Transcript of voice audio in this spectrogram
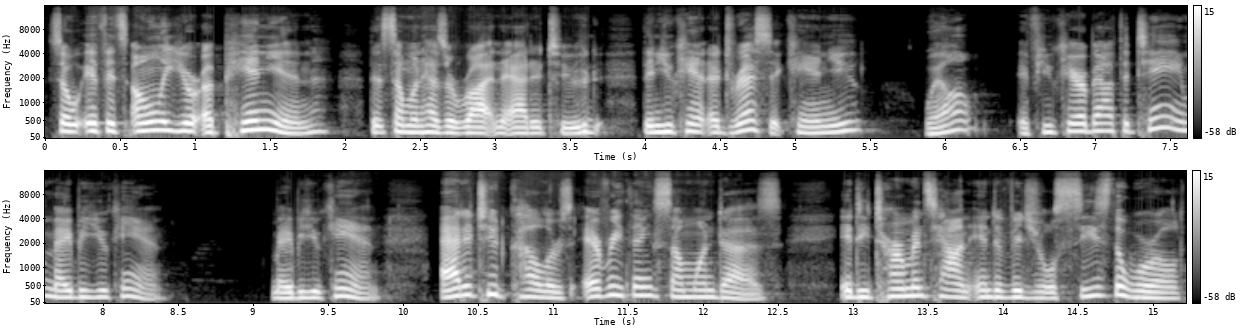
So, if it's only your opinion that someone has a rotten attitude, then you can't address it, can you? Well, if you care about the team, maybe you can. Maybe you can. Attitude colors everything someone does. It determines how an individual sees the world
